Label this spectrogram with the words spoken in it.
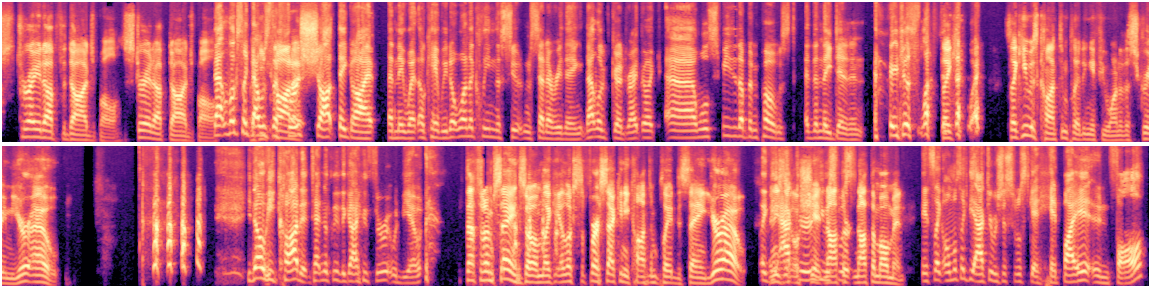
Straight up the dodgeball. Straight up dodgeball. That looks like, Like, that was the first it. shot they got, and they went, okay, we don't want to clean the suit and set everything. That looked good, right? They're like, uh, we'll speed it up in post, and then they didn't. they just left it Like- that way. it's like he was contemplating if he wanted to scream, "You're out." You know, he caught it. Technically, the guy who threw it would be out. That's what I'm saying. So I'm like, it looks for a second he contemplated saying, "You're out," like and the he's actor, like, "Oh shit, not the supposed- not the moment." it's like almost like the actor was just supposed to get hit by it and fall,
